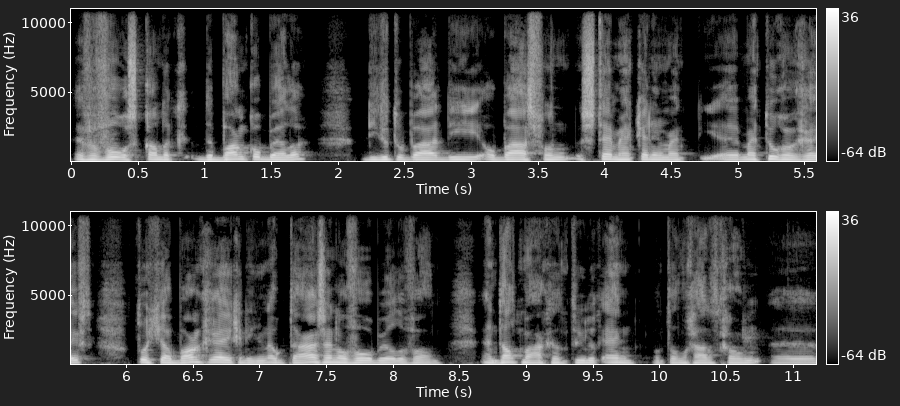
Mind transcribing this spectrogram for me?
En vervolgens kan ik de bank opbellen die, doet op, die op basis van stemherkenning uh, mijn toegang geeft tot jouw bankrekening. En ook daar zijn al voorbeelden van. En dat maakt het natuurlijk eng, want dan gaat het gewoon uh,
